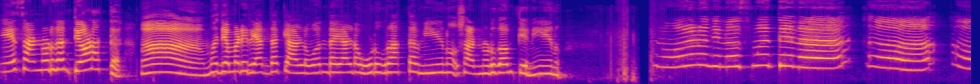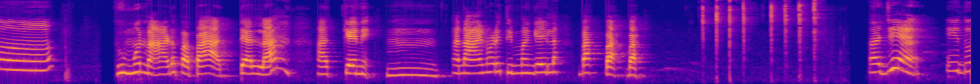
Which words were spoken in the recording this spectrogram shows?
ಏ, ಸಣ್ಣ ಹುಡುಗ ಅಂತ ಹೇಳತ್ತ? ಹಾ ಮದುವೆ ಮಾಡಿರಿ ಅದಕ್ಕೆ ಅಳ್ಳ ಒಂದ ಎರಡು ಹುಡುಗರು ಆಗ್ತಾವ ನೀನು, ಸಣ್ಣ ಹುಡುಗ ಅಂತೀಯ ನೀನು. ಸುಮ್ಮನೆ ನಾಡು ಪಾಪ, ಅತ್ತೆ ಅಲ್ಲ ಅತ್ತೆನಿ ಹ್ಮ್ ನಾಯಿ ನೋಡಿ ತಿಮ್ಮಂಗೆ ಇಲ್ಲ. ಬಾ ಬಾ ಬಾ. ಅಜ್ಜಿ, ಇದು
